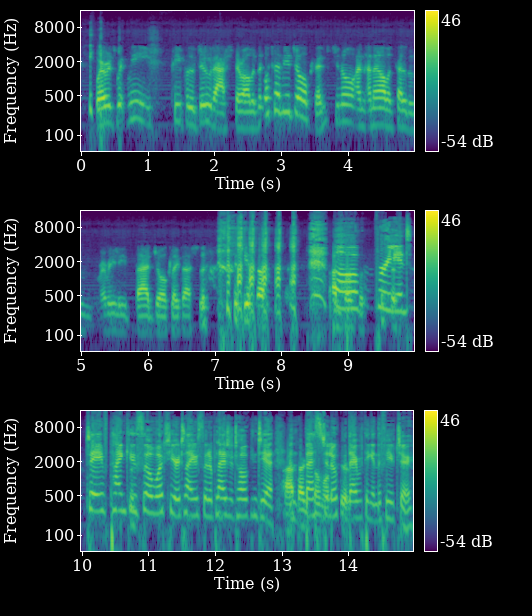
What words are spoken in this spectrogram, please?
whereas with me, people do that. They're always like, "Oh, tell me a joke then," you know, and, and I always tell them a really bad joke like that. oh, brilliant. Dave, thank you so much for your time. It's been a pleasure talking to you. Uh, and best so of luck with everything in the future.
